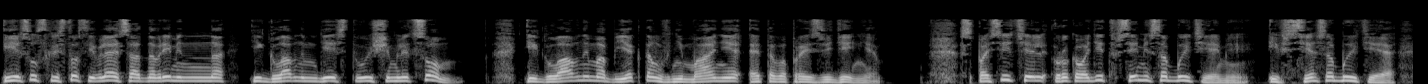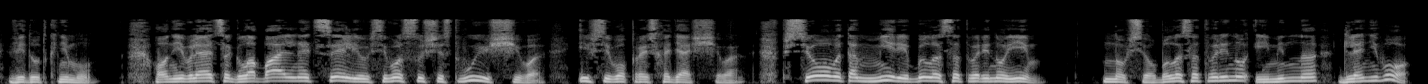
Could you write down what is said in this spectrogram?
Иисус Христос является одновременно и главным действующим лицом, и главным объектом внимания этого произведения. Спаситель руководит всеми событиями, и все события ведут к Нему. Он является глобальной целью всего существующего и всего происходящего. Все в этом мире было сотворено им, но все было сотворено именно для Него.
